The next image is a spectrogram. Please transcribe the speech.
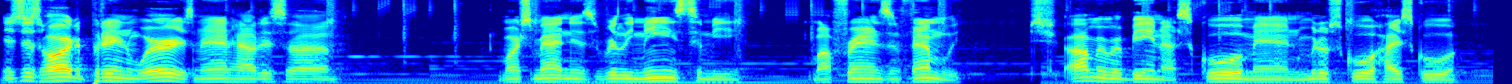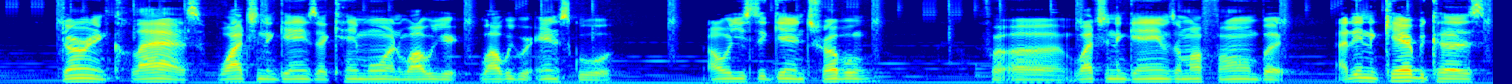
It's just hard to put it in words, man, how this uh, March Madness really means to me, my friends and family. I remember being at school, man, middle school, high school, during class, watching the games that came on while we were, while we were in school. I always used to get in trouble for uh, watching the games on my phone, but I didn't care because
